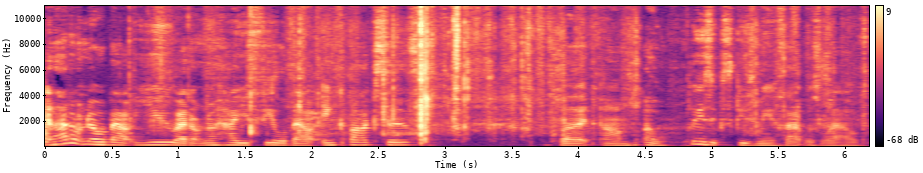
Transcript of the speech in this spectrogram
And I don't know about you. I don't know how you feel about ink boxes. But, um, oh, please excuse me if that was loud.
